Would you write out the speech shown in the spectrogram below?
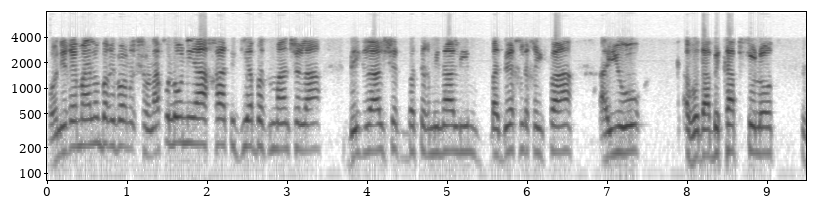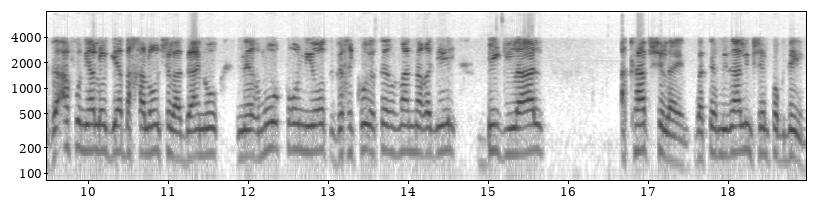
בואו נראה מה היה לנו ברבעון הראשון. אף לא אונייה אחת הגיעה בזמן שלה, בגלל שבטרמינלים בדרך לחיפה היו עבודה בקפסולות, ואף אונייה לא הגיעה בחלון שלה, דהיינו, נערמו פה אוניות וחיכו יותר זמן מהרגיל בגלל הקו שלהם, בטרמינלים שהם פוקדים.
